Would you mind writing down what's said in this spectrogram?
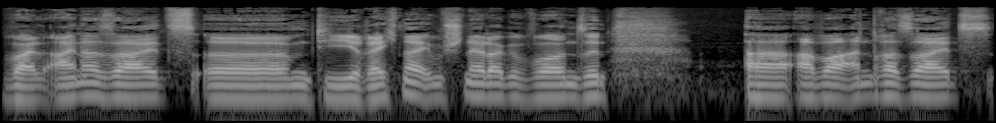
weil einerseits ähm, die Rechner eben schneller geworden sind, äh, aber andererseits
